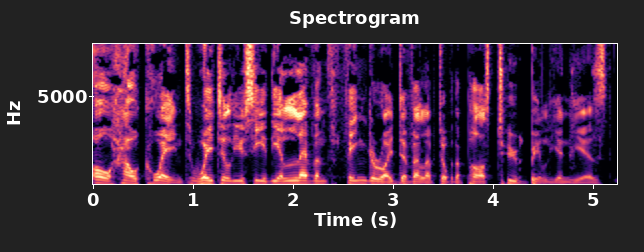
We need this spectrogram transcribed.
Oh, how quaint. Wait till you see the 11th finger I developed over the past 2 billion years.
